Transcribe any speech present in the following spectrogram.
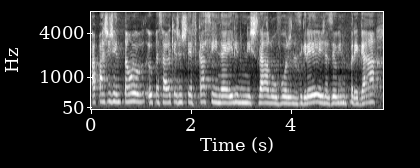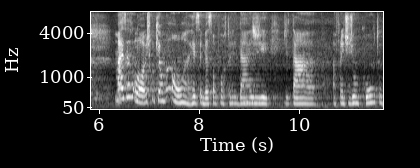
a partir de então eu, eu pensava que a gente ia ficar assim, né? Ele indo ministrar louvores nas igrejas, eu indo pregar. Mas é lógico que é uma honra receber essa oportunidade de, estar à frente de um culto,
